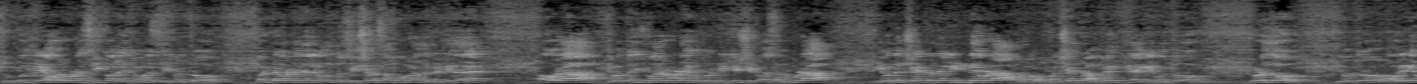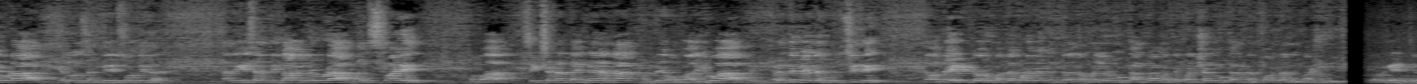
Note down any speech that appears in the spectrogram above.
ಸುಪುತ್ರಿ, ಅವರು ಕೂಡ ಸಿ ಕಾಲೇಜ್ ಓದಿಸಿ ಇವತ್ತು ದೊಡ್ಡ ಮಟ್ಟದಲ್ಲಿ ಒಂದು ಶಿಕ್ಷಣ ಸಮೂಹಗಳನ್ನು ಕಟ್ಟಿದ್ದಾರೆ. ಅವರ ಇವತ್ತು ಯಜಮಾನರು ಕೂಡ ಇವತ್ತು ಡಿ ಟಿ ಶ್ರೀನಿವಾಸ್ ಅವರು ಕೂಡ ಈ ಒಂದು ಕ್ಷೇತ್ರದಲ್ಲಿ ಹಿಂದೆ ಕೂಡ ಅವರು ಪಕ್ಷೇತರ ಅಭ್ಯರ್ಥಿಯಾಗಿ ಇವತ್ತು ದುಡಿದು ಇವತ್ತು ಅವರಿಗೆ ಕೂಡ ಕೆಲವೊಂದು ಸರ್ತಿ ಸೋತಿದ್ದಾರೆ. ಈ ಸರ್ತಿ ತಾವೆಲ್ಲರೂ ಕೂಡ ಮನಸ್ಸು ಮಾಡಿ ಒಬ್ಬ ಶಿಕ್ಷಣ ತಜ್ಞರನ್ನ ಮತ್ತೆ ಒಬ್ಬ ಯುವ ಪ್ರತಿಭೆಯನ್ನು ಗುರುತಿಸಿ ನಾವು ದಯವಿಟ್ಟು ಅವ್ರಿಗೆ ಮತ ಕೊಡಬೇಕಂತ ತಮ್ಮೆಲ್ಲರ ಮುಖಾಂತರ ಮತ್ತೆ ಪಕ್ಷದ ಮುಖಾಂತರ ಕೋರ್ತಾ ನನ್ನ ಭಾಷಣ. ಅವ್ರಿಗೆ ಹೆಚ್ಚು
